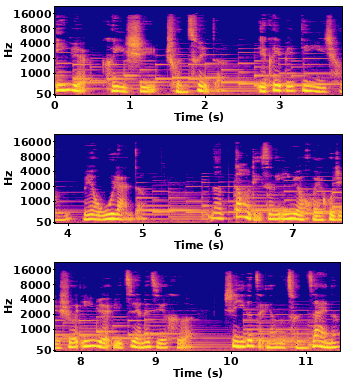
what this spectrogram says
音乐可以是纯粹的，也可以被定义成没有污染的。那到底森林音乐会或者说音乐与自然的结合是一个怎样的存在呢？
